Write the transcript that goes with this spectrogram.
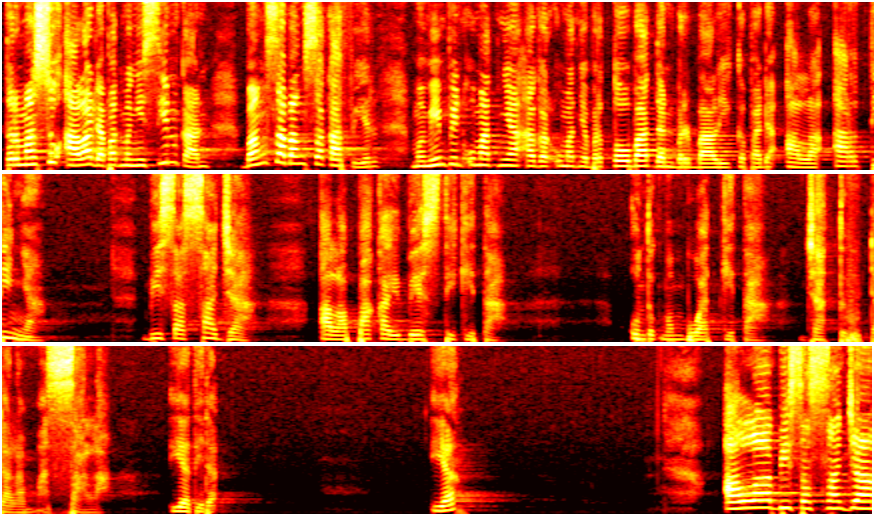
Termasuk Allah dapat mengizinkan bangsa-bangsa kafir memimpin umatnya agar umatnya bertobat dan berbalik kepada Allah. Artinya bisa saja Allah pakai besti kita untuk membuat kita jatuh dalam masalah. Iya tidak? Iya? Allah bisa saja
